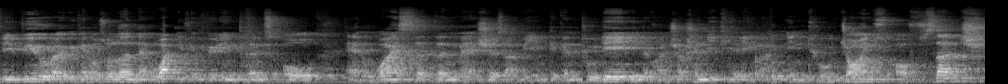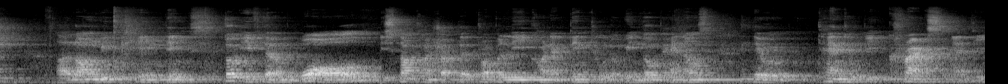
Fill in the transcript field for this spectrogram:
review, right, we can also learn that what if your building turns old and why certain measures are being taken today in the construction detailing. Right? Into joints of such along with paintings. So if the wall is not constructed properly connecting to the window panels, there will tend to be cracks at the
